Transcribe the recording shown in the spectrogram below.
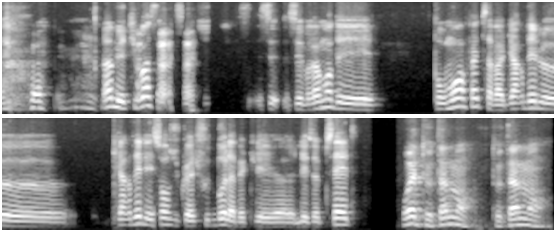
non, mais tu vois, c'est vraiment des. Pour moi, en fait, ça va garder le garder l'essence du college football avec les, euh, les upsets. Ouais, totalement, totalement.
